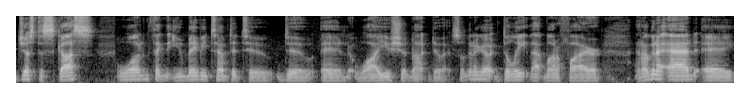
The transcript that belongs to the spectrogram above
just discuss one thing that you may be tempted to do and why you should not do it. So I'm going to go delete that modifier and I'm going to add a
